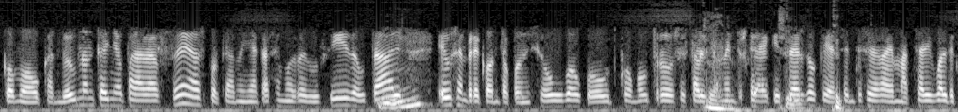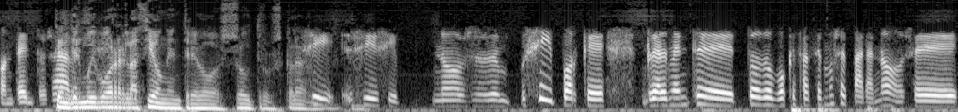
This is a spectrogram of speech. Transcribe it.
como cando eu non teño para dar feas porque a miña casa é moi reducida ou tal, uh eu sempre conto con Xouba ou con, con outros establecementos claro, que hai que sí. cerco que a xente se vai marchar igual de contento, sabes? Tendes moi boa relación entre vos outros, claro. Sí, sí, sí, nos eh, sí, porque realmente todo o que facemos é para nós e,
